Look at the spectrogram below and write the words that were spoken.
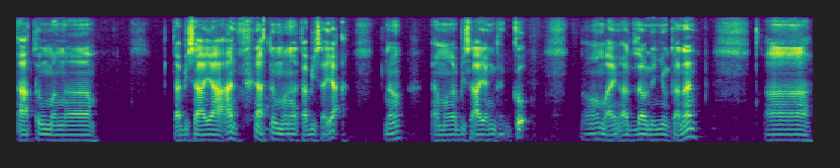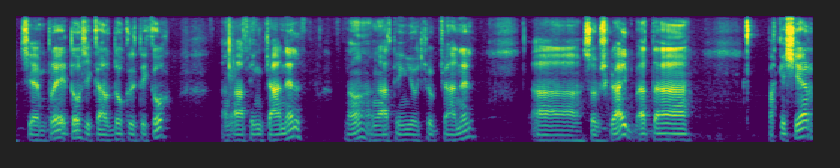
atong mga kabisayaan, atong mga kabisaya, no? Ang mga bisayang dagko. No, mayong adlaw ninyong tanan. Ah, syempre ito si Cardo Critico, ang ating channel, no? Ang ating YouTube channel. Ah, subscribe at ah, paki-share.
